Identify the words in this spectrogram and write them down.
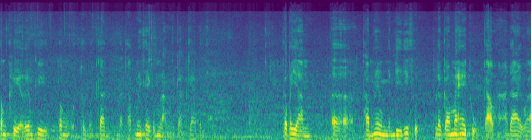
ต้องเคลียร์เรื่องที่ต้องอดทนอดกลั้นนะครับ ไม่ใช้กำลังในการแก้ปัญหา ก็พยายามเอ่อทำให้มันดีที่สุด แล้วก็ไม่ให้ถูกกล่าวหาได้ว่า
